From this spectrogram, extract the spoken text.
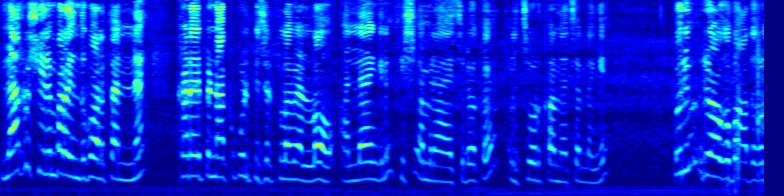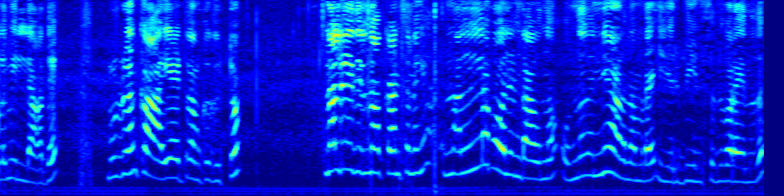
എല്ലാ കൃഷിയിലും പറയുന്നത് പോലെ തന്നെ കടയിൽ പിണ്ണാക്ക് പൊളിപ്പിച്ചിട്ടുള്ള വെള്ളമോ അല്ലെങ്കിൽ ഫിഷ് അമിനോ ആസിഡോ ഒക്കെ തെളിച്ചു കൊടുക്കാന്ന് വെച്ചിട്ടുണ്ടെങ്കിൽ ഒരു രോഗബാധകളും ഇല്ലാതെ മുഴുവൻ കായായിട്ട് നമുക്ക് കിട്ടും. നല്ല രീതിയിൽ നോക്കാന്ന് വെച്ചിട്ടുണ്ടെങ്കിൽ നല്ല പോലെ ഉണ്ടാവുന്ന. ഒന്ന് തന്നെയാണ് നമ്മുടെ ഈ ഒരു ബീൻസ് എന്ന് പറയുന്നത്.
